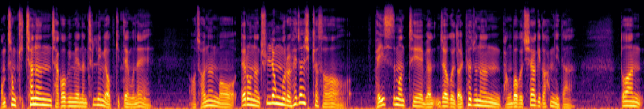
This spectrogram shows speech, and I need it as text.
엄청 귀찮은 작업임에는 틀림이 없기 때문에 어, 저는 뭐 때로는 출력물을 회전시켜서 basement의 면적을 넓혀주는 방법을 취하기도 합니다. 또한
